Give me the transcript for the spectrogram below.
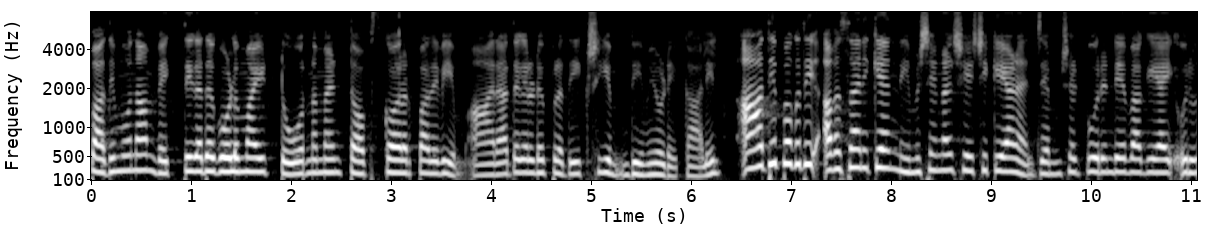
പതിമൂന്നാം വ്യക്തിഗത ഗോളുമായി ടൂർണമെന്റ് ടോപ്പ് സ്കോറർ പദവിയും ആരാധകരുടെ പ്രതീക്ഷയും ദിമിയുടെ കാലിൽ. ആദ്യ പകുതി അവസാനിക്കാൻ നിമിഷങ്ങൾ ശേഷിക്കെയാണ് ജംഷഡ്പൂരിന്റെ വകയായി ഒരു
